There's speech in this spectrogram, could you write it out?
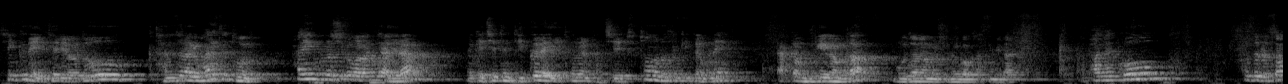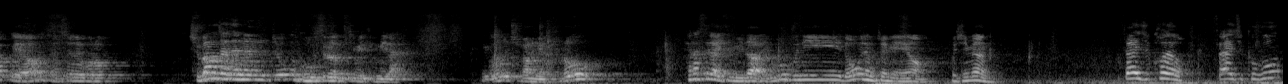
싱크대 인테리어도 단순하게 화이트 톤, 하이블러시로만 한 게 아니라 이렇게 짙은 딥그레이 톤을 같이 투톤으로 썼기 때문에 약간 무게감과 모던함을 주는 것 같습니다. 파데코 코드를 썼고요. 전체적으로 주방 자재는 조금 고급스러운 느낌이 듭니다. 그리고 주방 옆으로 테라스가 있습니다. 이 부분이 너무 장점이에요. 보시면 사이즈 커요. 사이즈 크고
